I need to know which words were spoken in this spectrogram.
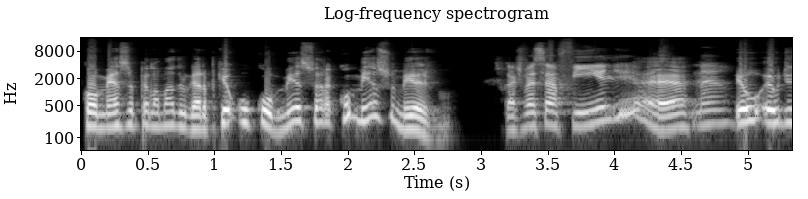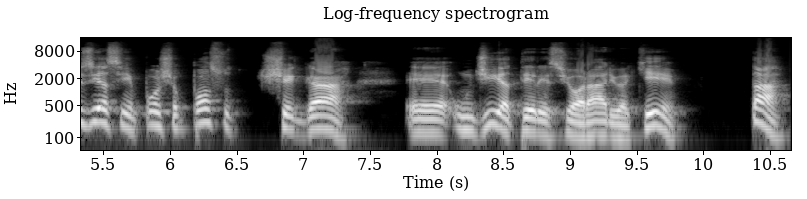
começam pela madrugada, porque o começo era começo mesmo. Se o cara tivesse afim, ele. É. Né? Eu, eu dizia assim, poxa, eu posso chegar é, um dia ter esse horário aqui? Tá,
